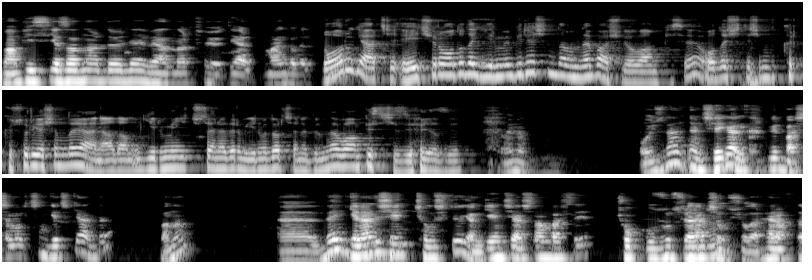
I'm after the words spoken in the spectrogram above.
One Piece yazanlar da öyle ve Naruto'yu diğer mangaları falan. Doğru gerçi. Eiichiro Oda da 21 yaşında mı ne başlıyor One Piece'e? O da işte şimdi 40 küsur yaşında yani adam 23 senedir mi 24 senedir mi ne One Piece çiziyor yazıyor. Aynen. O yüzden yani şey geldi 41 başlamak için geç geldi bana. Ee, ve genelde şey çalışıyor yani genç yaştan başlayıp çok uzun süreler Hı hı. çalışıyorlar. Her hafta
